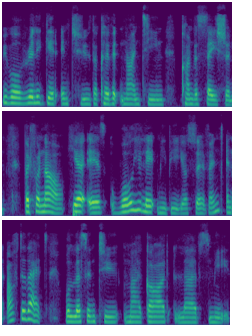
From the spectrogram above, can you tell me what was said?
we will really get into the COVID 19 conversation. But for now, here is Will You Let Me Be Your Servant? And after that, we'll listen to My God Loves Me.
